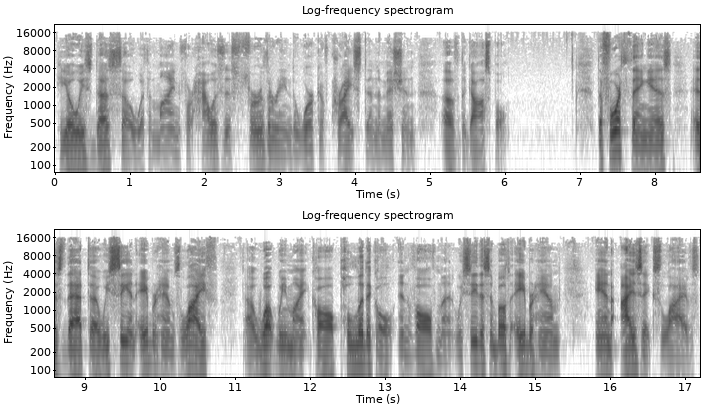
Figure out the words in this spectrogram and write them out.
he always does so with a mind for how is this furthering the work of Christ and the mission of the gospel. The fourth thing is, is that uh, we see in Abraham's life uh, what we might call political involvement. We see this in both Abraham and Isaac's lives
